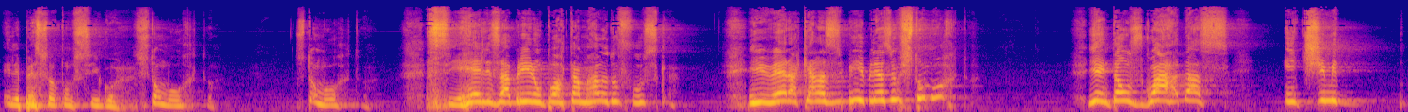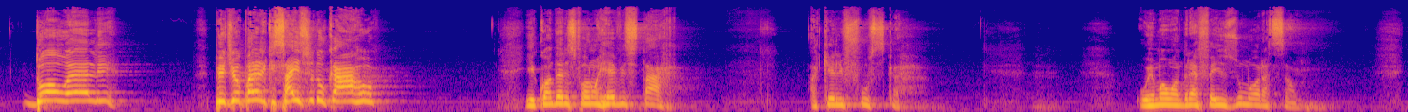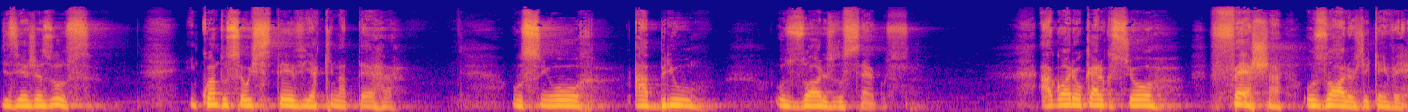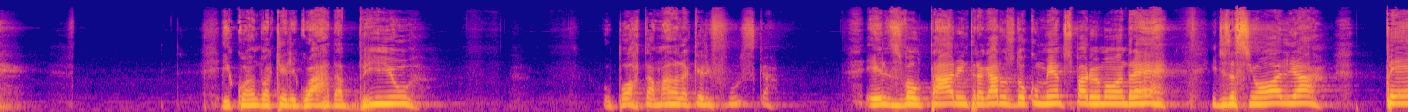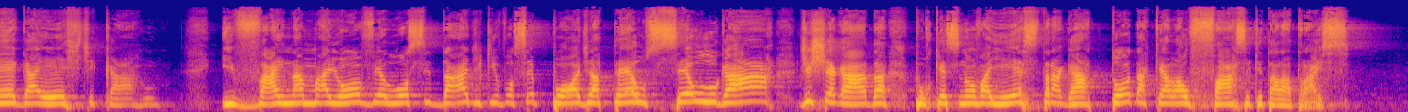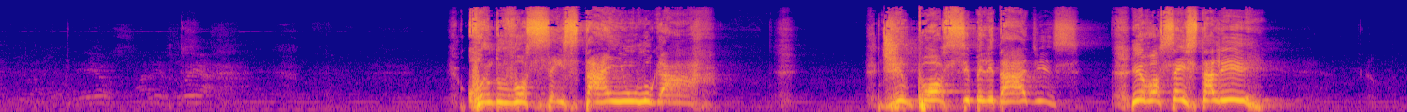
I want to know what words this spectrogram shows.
ele pensou consigo: estou morto, estou morto. Se eles abrirem o porta-mala do Fusca e ver aquelas Bíblias, eu estou morto. E então os guardas intimidou ele, pediu para ele que saísse do carro. E quando eles foram revistar aquele Fusca, o irmão André fez uma oração. Dizia: Jesus, enquanto o Senhor esteve aqui na terra, o Senhor abriu os olhos dos cegos. Agora eu quero que o Senhor fecha os olhos de quem vê. E quando aquele guarda abriu o porta-mala daquele Fusca, Eles voltaram, entregaram os documentos para o irmão André e diz assim: Olha, pega este carro e vai na maior velocidade que você pode até o seu lugar de chegada, porque senão vai estragar toda aquela alface que está lá atrás. Quando você está em um lugar de impossibilidades, e você está ali,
